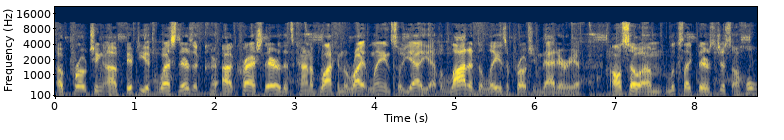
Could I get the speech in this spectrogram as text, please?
approaching uh, 50th West, there's a cr- uh, crash there that's kind of blocking the right lane. So, yeah, you have a lot of delays approaching that area. Also, um, looks like there's just a whole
